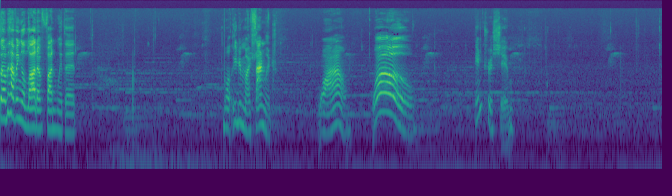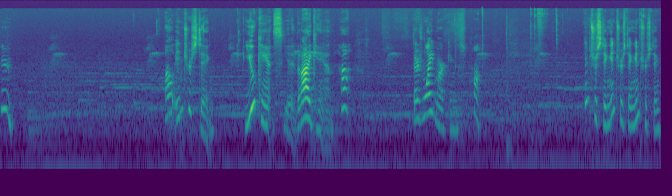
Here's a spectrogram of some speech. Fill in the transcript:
So I'm having a lot of fun with it. While eating my sandwich. Wow. Whoa. Interesting. Hmm. Oh, interesting. You can't see it, but I can. Huh. There's white markings. Huh. Interesting, interesting, interesting.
